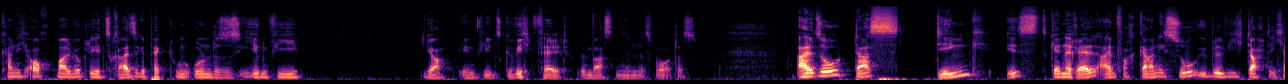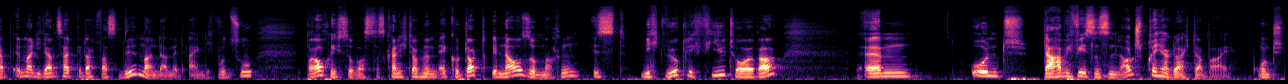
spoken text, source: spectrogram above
kann ich auch mal wirklich ins Reisegepäck tun, ohne dass es irgendwie, ja, irgendwie ins Gewicht fällt, im wahrsten Sinne des Wortes. Also, das Ding ist generell einfach gar nicht so übel, wie ich dachte. Ich habe immer die ganze Zeit gedacht, was will man damit eigentlich? Wozu brauche ich sowas? Das kann ich doch mit dem Echo Dot genauso machen. Ist nicht wirklich viel teurer. Ähm, und da habe ich wenigstens einen Lautsprecher gleich dabei. Und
